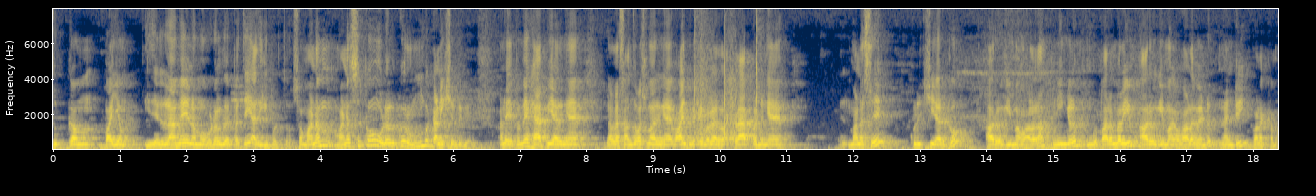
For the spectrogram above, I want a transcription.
துக்கம் பயம் இது எல்லாமே நம்ம உடல் வெப்பத்தை அதிகப்படுத்தும். ஸோ மனம் மனசுக்கும் உடலுக்கும் ரொம்ப கனெக்ஷன் இருக்குது ஆனால் எப்போவுமே ஹாப்பியாக இருங்க நல்லா சந்தோஷமாக இருங்க வாய்ப்பு கிடைக்கும் போது நல்லா கிளாப் பண்ணுங்கள் மனசு குளிர்ச்சியாக இருக்கும் ஆரோக்கியமாக வாழலாம். நீங்களும் உங்கள் பரம்பரையும் ஆரோக்கியமாக வாழ வேண்டும். நன்றி வணக்கம்.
